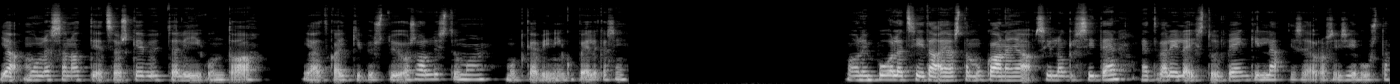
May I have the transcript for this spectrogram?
Ja mulle sanottiin, että se olisi kevyttä liikuntaa ja että kaikki pystyy osallistumaan, mutta kävi niin kuin pelkäsin. Mä olin puolet siitä ajasta mukana ja silloinkin siten, että välillä istuin penkillä ja seurasin sivusta.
